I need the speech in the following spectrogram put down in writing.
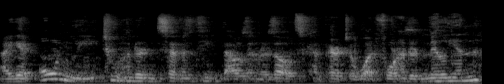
I get only 217,000 results compared to what, 400 million?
